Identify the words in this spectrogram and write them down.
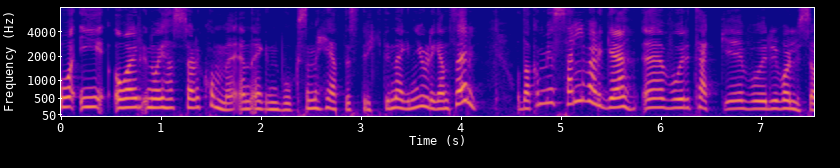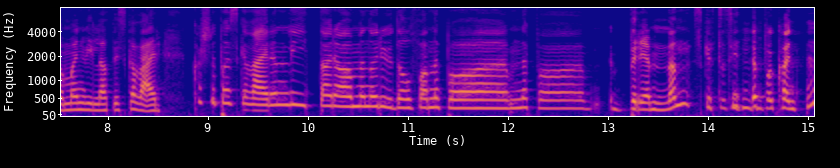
og i år, nå i høst, så har det kommet en egen bok som heter 'Strikk din egen julegenser'. Og da kan man jo selv velge eh, hvor tacky, hvor voldsom man vil at de skal være. Kanskje det bare skal være en lita ramen og Rudolfa nedpå ned på bremmen, skal jeg si, nedpå kanten.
